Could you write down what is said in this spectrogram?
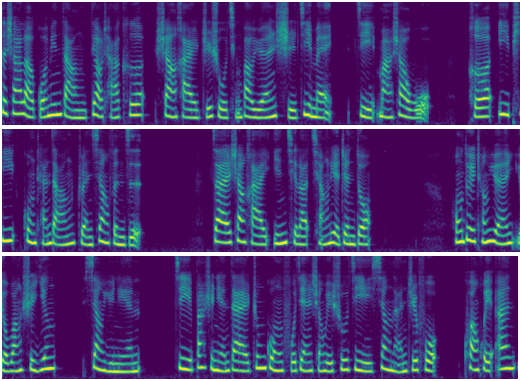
刺杀了国民党调查科上海直属情报员史继美。即马绍武和一批共产党转向分子，在上海引起了强烈震动。红队成员有王世英、项羽年，即八十年代中共福建省委书记向南之父邝惠安、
